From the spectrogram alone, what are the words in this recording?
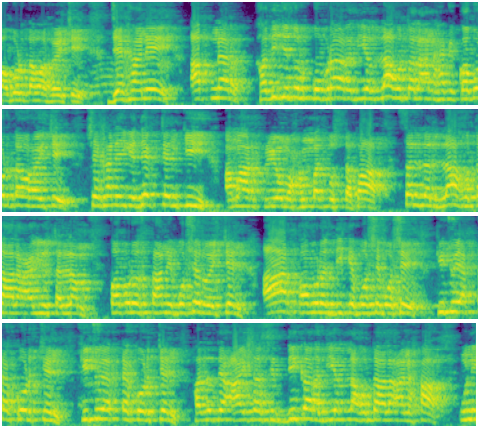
কবর দেওয়া হয়েছে, যেখানে আপনার খাদিজাতুল কোবরা রাজি আল্লাহ আনহাকে কবর দেওয়া হয়েছে, সেখানে গিয়ে দেখছেন কি? আমার প্রিয় মোহাম্মদ মুস্তাফা সাল্লাহ তালা আলী সাল্লাম কবরস্থানে বসে রয়েছেন আর কবরের দিকে বসে বসে কিছু একটা করছেন, কিছু একটা করছেন। হজরত আয়সা সিদ্দিকা রাজি আল্লাহ আনহা, উনি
